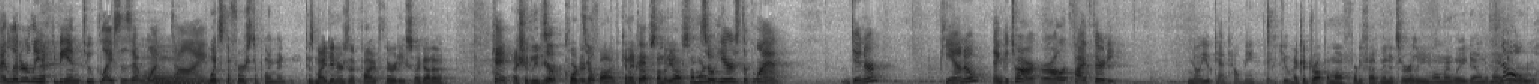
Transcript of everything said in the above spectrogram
I literally have to be in two places at one um, time. What's the first appointment? Because my dinner's at 5:30, so I gotta. Okay. I should leave here so- at quarter so- to five. Can I drop somebody off somewhere? So here's the plan. Dinner, piano, and guitar are all at 5:30. No, you can't help me. Thank you. I could drop them off 45 minutes early on my way down to my dinner. No,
